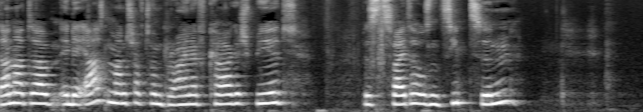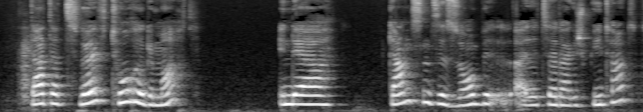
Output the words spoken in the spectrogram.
Dann hat er in der ersten Mannschaft von Brian FK gespielt bis 2017. Da hat er zwölf Tore gemacht in der ganzen Saison, als er da gespielt hat.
